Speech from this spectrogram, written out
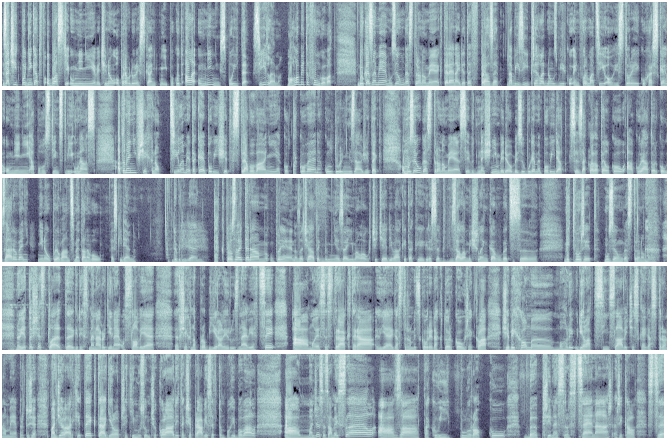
Začít podnikat v oblasti umění je většinou opravdu riskantní. Pokud ale umění spojíte s jídlem, mohlo by to fungovat. Důkazem je Muzeum gastronomie, které najdete v Praze. Nabízí přehlednou sbírku informací o historii kuchařského umění a pohostinství u nás. A to není všechno. Cílem je také povýšit stravování jako takové na kulturní zážitek. O muzeu gastronomie si v dnešním videobizu budeme povídat se zakladatelkou a kurátorkou zároveň Ninou Prován Smetanovou. Hezký den. Dobrý den. Tak prozraďte nám úplně na začátek by mě zajímalo určitě diváky taky, kde se vzala myšlenka vůbec eh, vytvořit muzeum gastronomie. No je to šest let, kdy jsme na rodinné oslavě eh, všechno probírali různé věci a moje sestra, která je gastronomickou redaktorkou, řekla, že bychom eh, mohli udělat síň slávy české gastronomie, protože manžel architekt a dělal předtím muzeum čokolády, takže právě se v tom pohyboval a manžel se zamyslel a za takový půl roku přinesl scénář a říkal,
